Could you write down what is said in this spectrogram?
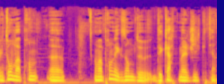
mettons, on va prendre, euh, on va prendre l'exemple de, des cartes magiques. Tiens,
